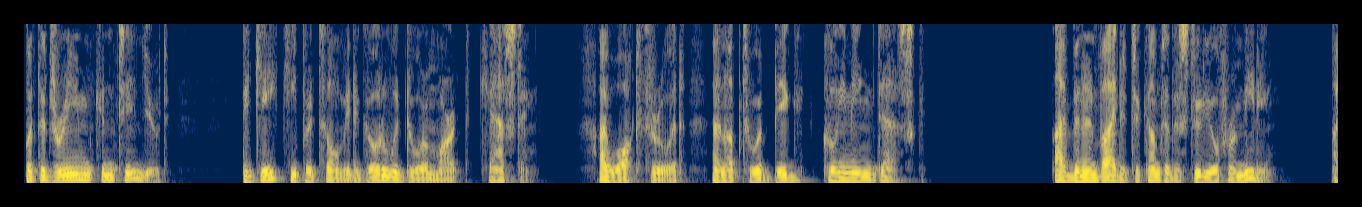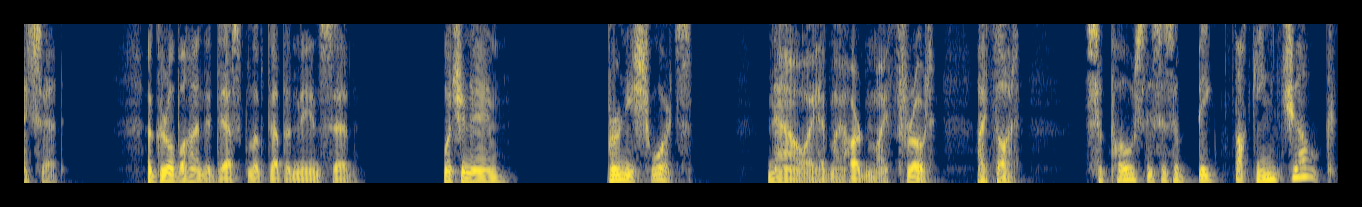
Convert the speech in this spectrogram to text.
but the dream continued. The gatekeeper told me to go to a door marked casting. I walked through it and up to a big, gleaming desk. I've been invited to come to the studio for a meeting, I said. A girl behind the desk looked up at me and said, What's your name? Bernie Schwartz. Now I had my heart in my throat. I thought, suppose this is a big fucking joke.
